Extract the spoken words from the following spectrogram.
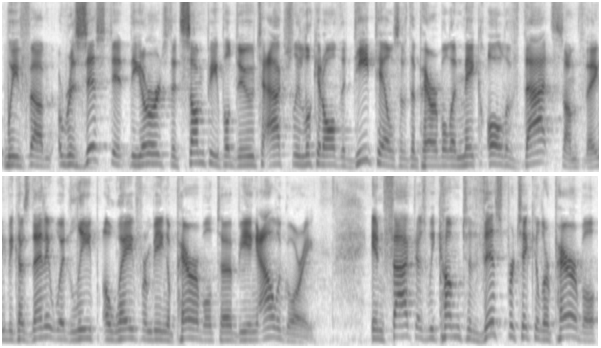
we've um, resisted the urge that some people do to actually look at all the details of the parable and make all of that something, because then it would leap away from being a parable to being allegory. In fact, as we come to this particular parable,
